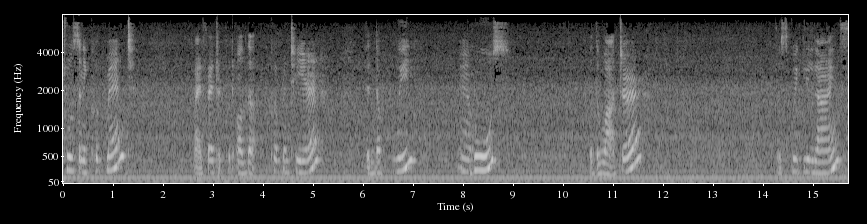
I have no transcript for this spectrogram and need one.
tools and equipment. Firefighter put all the equipment here. Then the wheel and hose for the water. The squiggly lines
